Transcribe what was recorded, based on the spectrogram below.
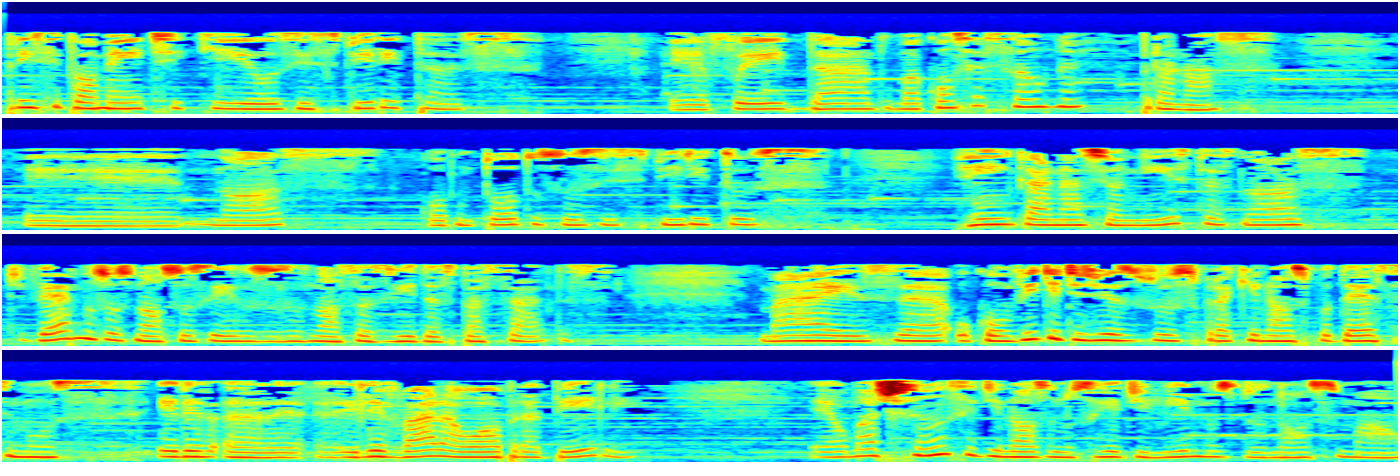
principalmente que os espíritas é, foi dado uma concessão, né, para nós. É, nós, como todos os espíritos reencarnacionistas, nós tivemos os nossos erros nas nossas vidas passadas. Mas uh, o convite de Jesus para que nós pudéssemos elevar a obra dele é uma chance de nós nos redimirmos do nosso mal.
